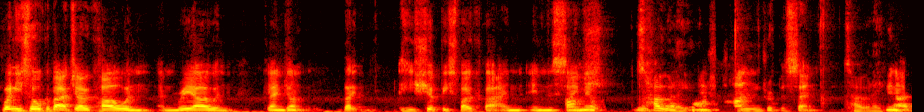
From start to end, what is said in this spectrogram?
sa- he- it's- he- when you talk about Joe Cole and, and Rio and Glenn John, like he should be spoke about in, in the same Oh, ilk. Totally. hundred percent. Totally. You know,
